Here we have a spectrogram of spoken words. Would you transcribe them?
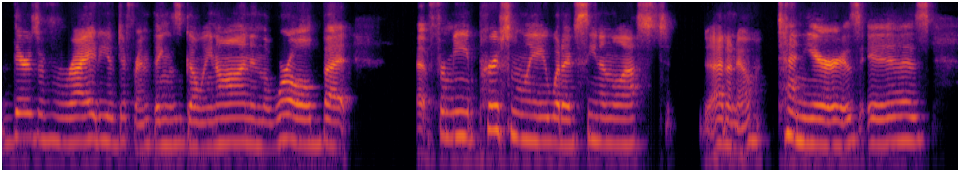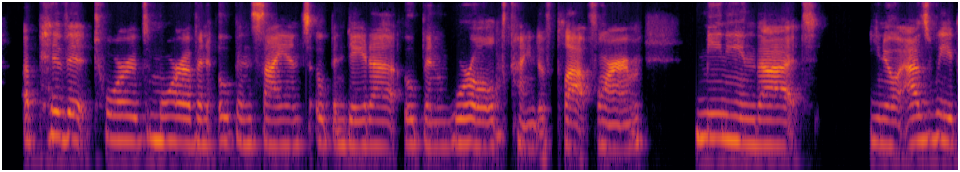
there's a variety of different things going on in the world, but uh, for me personally, what I've seen in the last I don't know 10 years is a pivot towards more of an open science, open data, open world kind of platform, meaning that you know as we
